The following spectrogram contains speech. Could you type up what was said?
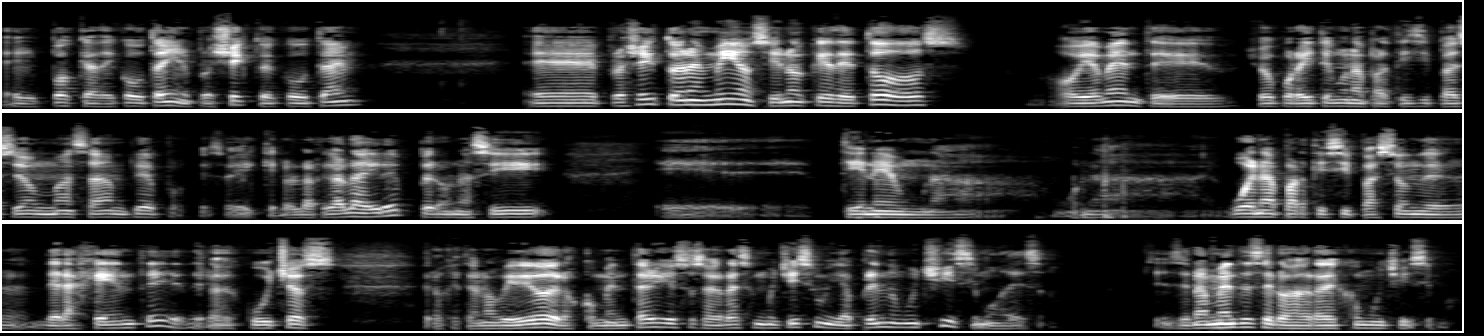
el podcast de Code Time, el proyecto de Code Time. Eh, el proyecto no es mío, sino que es de todos. Obviamente, yo por ahí tengo una participación más amplia porque soy el que lo larga al aire, pero aún así eh, tiene una, una, buena participación de, la gente, de los escuchas, de los que están en los videos, de los comentarios, eso se agradece muchísimo y aprendo muchísimo de eso. Sinceramente se los agradezco muchísimo.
